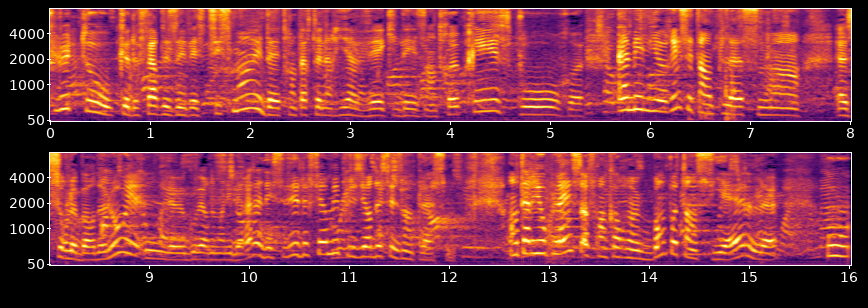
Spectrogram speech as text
Plutôt que de faire des investissements et d'être en partenariat avec des entreprises pour améliorer cet emplacement euh, sur le bord de l'eau, le gouvernement libéral a décidé de fermer plusieurs de ces emplacements. Ontario Place offre encore un bon potentiel euh,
